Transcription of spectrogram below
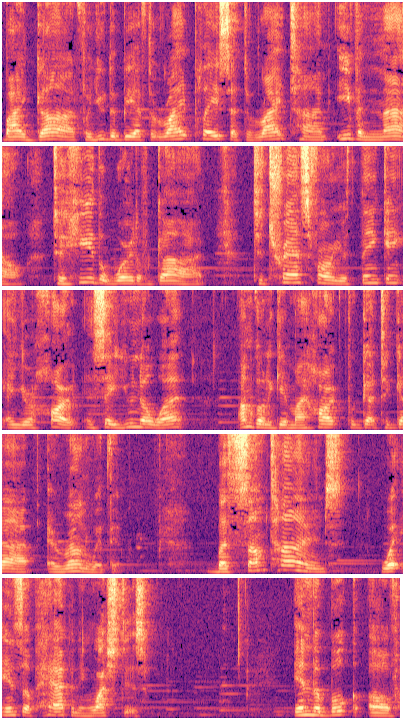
by God for you to be at the right place at the right time, even now, to hear the word of God, to transform your thinking and your heart and say, you know what? I'm going to give my heart for God to God and run with it. But sometimes what ends up happening, watch this. In the book of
